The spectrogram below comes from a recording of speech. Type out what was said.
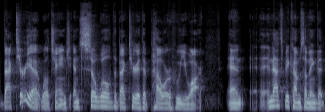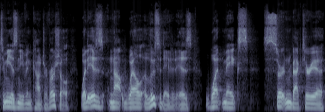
bacteria will change and so will the bacteria that power who you are. And and that's become something that to me isn't even controversial. What is not well elucidated is what makes certain bacteria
